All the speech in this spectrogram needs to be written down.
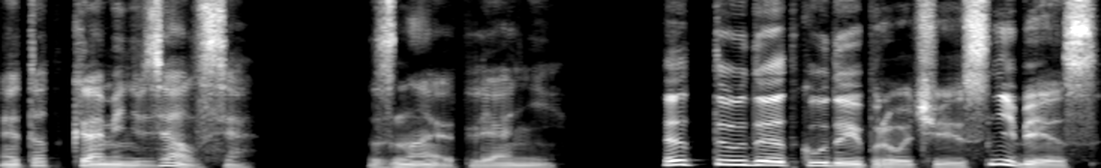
этот камень взялся? Знают ли они? Оттуда, откуда и прочие, с небес.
